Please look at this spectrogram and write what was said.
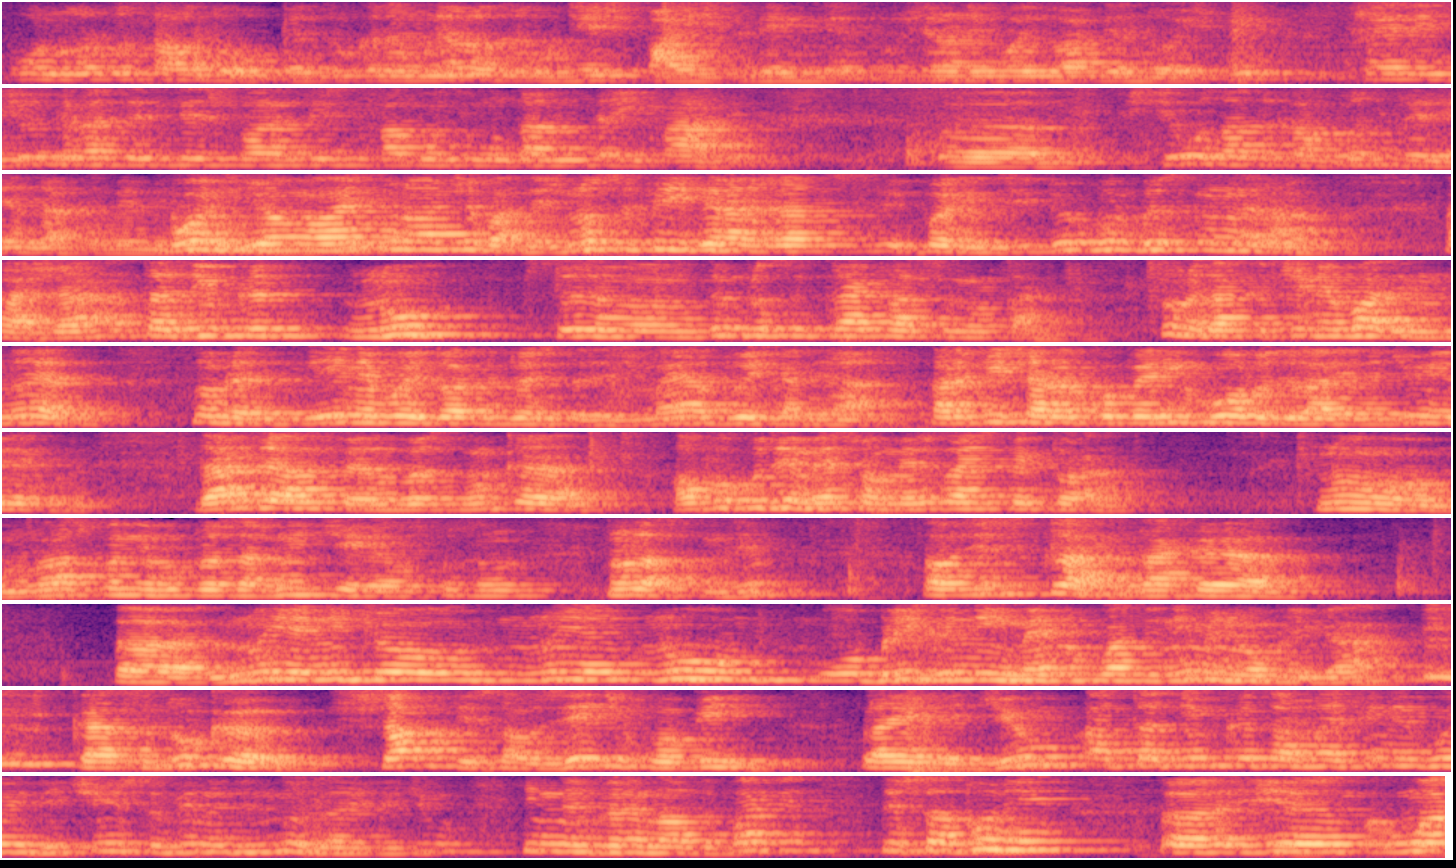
o normă sau două, pentru că rămâneau la Drăgucești 14, de exemplu, și era nevoie doar de 12, și ai legiu trebuia să te școala respectivă să facă un simultan în trei clase. Uh, știu odată că am fost prezent, dacă mi-am Bun, eu mai spun altceva. Deci nu o să fie deranjați părinții. Eu vorbesc în numele Da. Meu. Așa, atâta timp cât nu se întâmplă să treacă la simultan. Dom'le, dacă cineva din ăia, dom'le, e nevoie doar de 12, mai ia doi care Da. ar fi și ar acoperi golul de la ele, în regulă. Dar de altfel, vă spun că au făcut demers, au mers la inspectorat. Nu, nu ascundem lucrul ăsta și nici ei au spus, nu, nu-l ascundem. Au zis clar, că dacă uh, nu e nicio, nu, e, nu obligă nimeni, nu poate nimeni obliga ca să ducă șapte sau zece copii la Elegiu, atâta timp cât ar mai fi nevoie de cinci să vină din nou la Elegiu, indiferent în altă parte, deci să adune uh, e,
